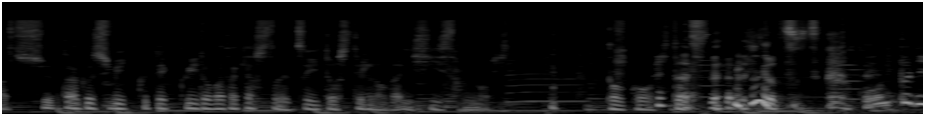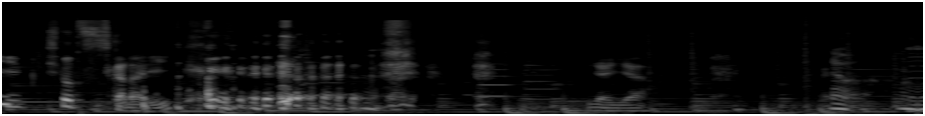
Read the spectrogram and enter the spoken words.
ハッシュタグシビックテック井戸端キャストでツイートしてるのが石井さんのひ 投稿一つ。一つ、本当に一つしかないいやいや。でも、うん。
